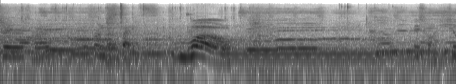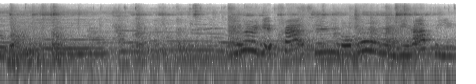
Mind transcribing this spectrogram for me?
Sugar and spice? This one's spice. Whoa. This one's sugar. You're gonna get fat soon, go home and be happy.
